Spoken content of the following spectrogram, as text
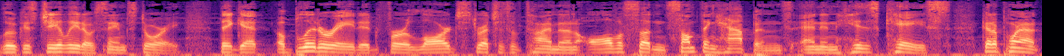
Lucas Giolito, same story. They get obliterated for large stretches of time, and then all of a sudden something happens. And in his case, got to point out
